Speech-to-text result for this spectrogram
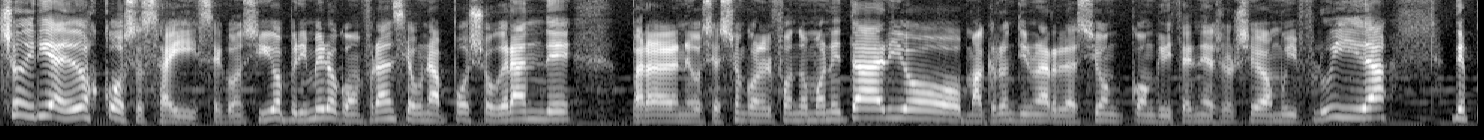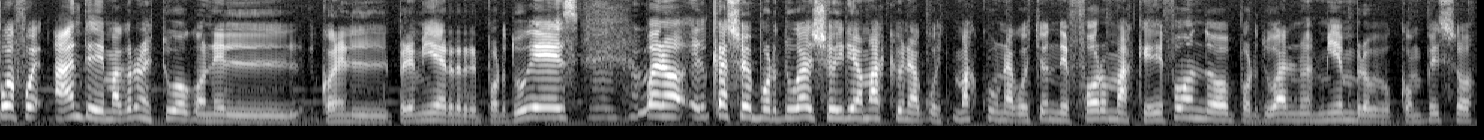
yo diría de dos cosas ahí. Se consiguió primero con Francia un apoyo grande para la negociación con el Fondo Monetario. Macron tiene una relación con Cristalina Georgieva muy fluida. Después fue, antes de Macron estuvo con el, con el premier portugués. Bueno, el caso de Portugal yo diría más que, una, más que una cuestión de formas que de fondo. Portugal no es miembro con peso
